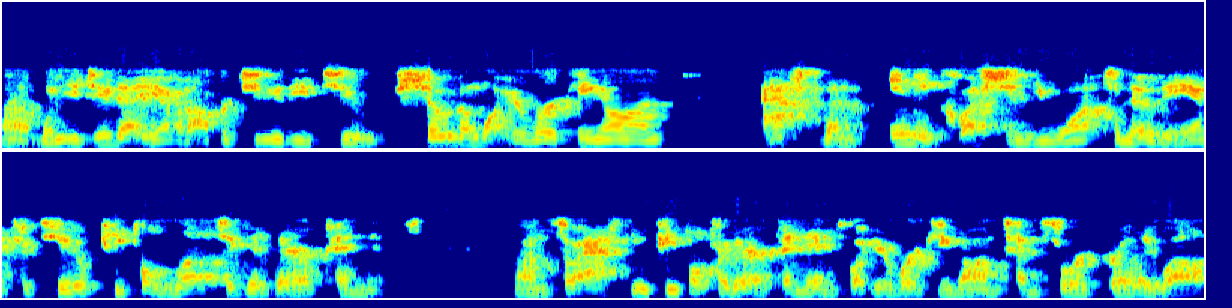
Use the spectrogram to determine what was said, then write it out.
Uh, when you do that, you have an opportunity to show them what you're working on, ask them any question you want to know the answer to. People love to give their opinions. Um, so asking people for their opinions, what you're working on, tends to work really well.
